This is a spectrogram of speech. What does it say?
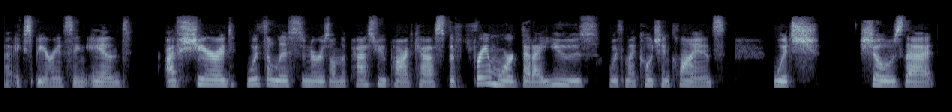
uh, experiencing and I've shared with the listeners on the past few podcasts the framework that I use with my coaching clients, which shows that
